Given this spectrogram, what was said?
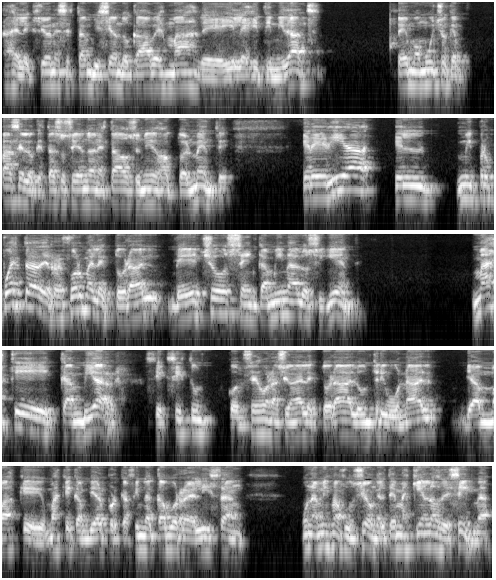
Las elecciones se están viciando cada vez más de ilegitimidad. Temo mucho que pase lo que está sucediendo en Estados Unidos actualmente. Creería que mi propuesta de reforma electoral, de hecho, se encamina a lo siguiente. Más que cambiar si existe un Consejo Nacional Electoral o un tribunal, ya más que, más que cambiar, porque a fin de cabo realizan una misma función. El tema es quién los designa.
